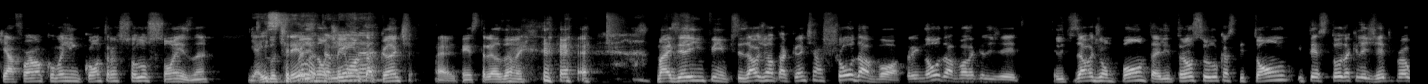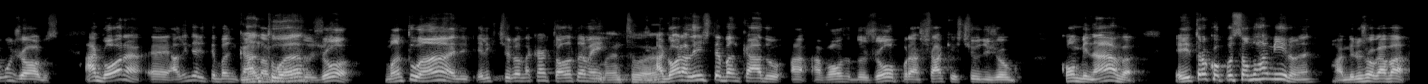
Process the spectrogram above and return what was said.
que é a forma como ele encontra soluções, né? E a estrela tipo, ele não também, tinha um né? atacante. É, tem estrela também. mas ele, enfim, precisava de um atacante, achou o Davó, treinou o Davó daquele jeito. Ele precisava de um ponta, ele trouxe o Lucas Piton e testou daquele jeito para alguns jogos. Agora, é, além dele ter bancado Mantuan. a volta do Jô, Mantuan, ele, ele que tirou da cartola também. Mantuan. Agora, além de ter bancado a, a, volta do jogo por achar que o estilo de jogo combinava, ele trocou a posição do Ramiro, né? O Ramiro jogava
